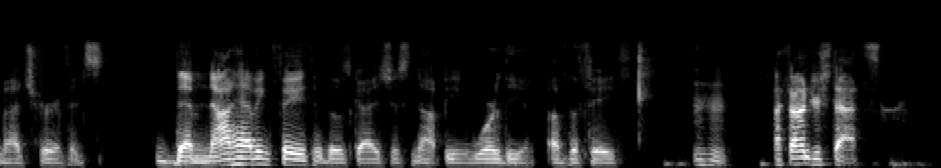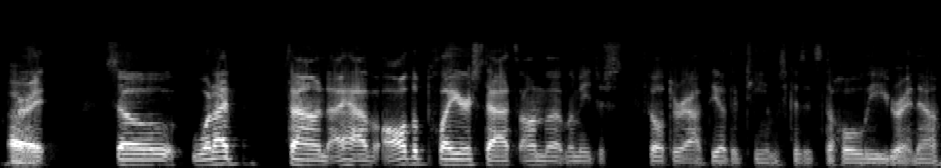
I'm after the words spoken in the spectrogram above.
I'm not sure if it's them not having faith or those guys just not being worthy of the faith. Mm-hmm. I found your stats. All right. So what I found, I have all the player stats on the. Let me just filter out the other teams because it's the whole league right now.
